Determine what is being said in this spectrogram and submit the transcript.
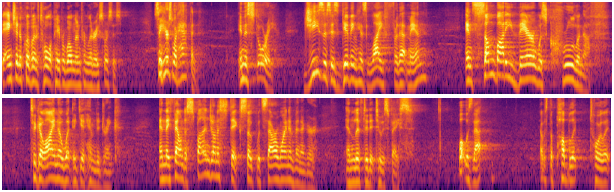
the ancient equivalent of toilet paper, well known from literary sources. So here's what happened in this story Jesus is giving his life for that man, and somebody there was cruel enough to go, I know what to get him to drink. And they found a sponge on a stick soaked with sour wine and vinegar and lifted it to his face. What was that? That was the public toilet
